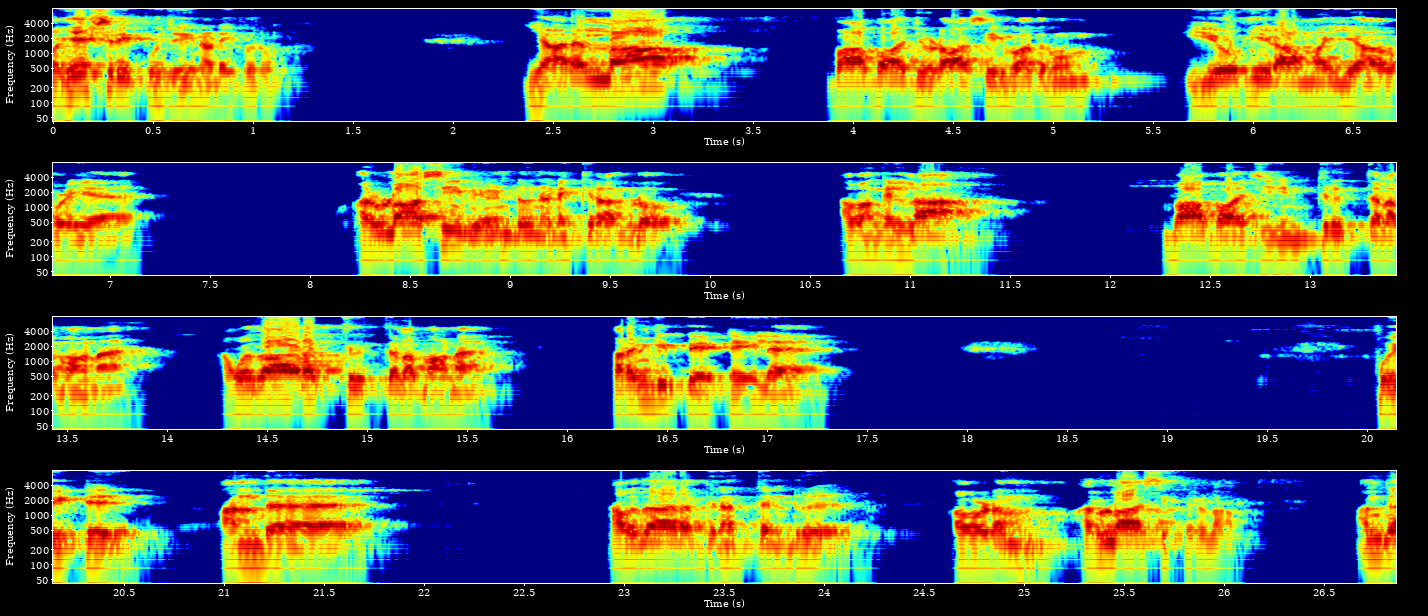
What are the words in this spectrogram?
மகேஸ்வரி பூஜை நடைபெறும். யாரெல்லாம் பாபாஜியோட ஆசீர்வாதமும் யோகி ராமையாவுடைய அருளாசி வேண்டும் நினைக்கிறாங்களோ அவங்கெல்லாம் பாபாஜியின் திருத்தலமான அவதார திருத்தலமான பரங்கிப்பேட்டையில் போயிட்டு அந்த அவதார தினத்தன்று அவரிடம் அருளாசி பெறலாம். அந்த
